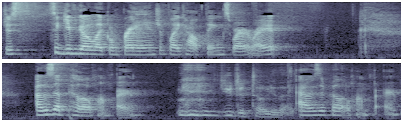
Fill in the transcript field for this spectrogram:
just to give y'all like a range of like how things were, right? I was a pillow humper. you did tell me that. I was a pillow humper.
